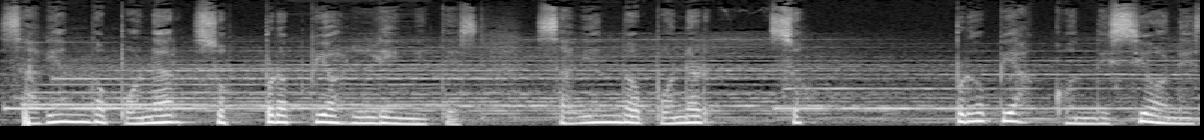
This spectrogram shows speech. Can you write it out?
sabiendo poner sus propios límites, sabiendo poner sus propias condiciones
